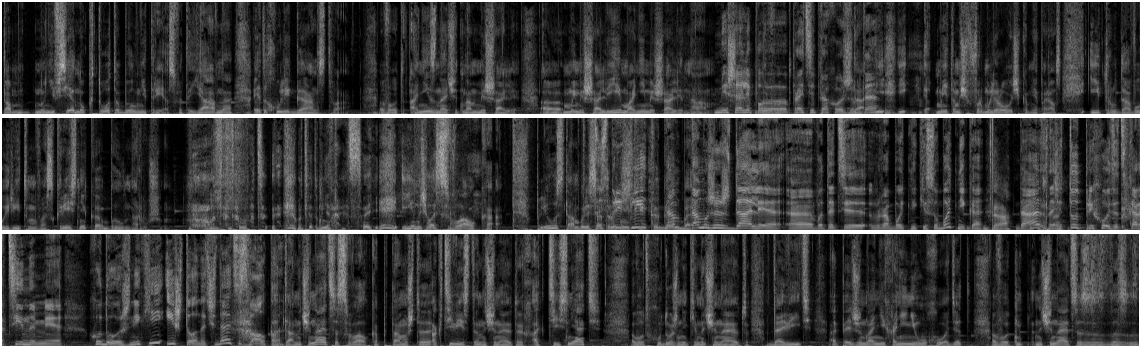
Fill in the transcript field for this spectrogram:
там, ну, не все, но кто-то был не трезв. Это явно, это хулиганство. Вот, они, значит, нам мешали. А, мы мешали им, они мешали нам. Мешали по вот. пройти прохожим, да? да? И, и, мне там еще формулировочка мне понравилась. И трудовой ритм воскресника был нарушен. Вот это, вот, вот это мне нравится. И началась свалка. Плюс там были То сотрудники пришли, КГБ. Там, там уже ждали э, вот эти работники субботника. Да. Да, значит, тут приходят с картинами художники, и что, начинается свалка? А, да, начинается свалка, потому что активисты начинают их оттеснять, вот художники начинают давить, опять же, на них, они не уходят, вот, начинается,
